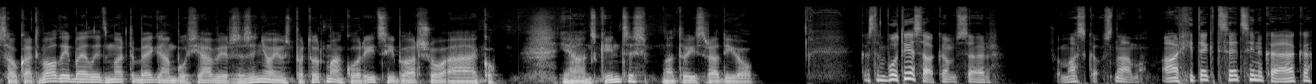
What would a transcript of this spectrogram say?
Savukārt valdībai līdz marta beigām būs jāvirza ziņojums par turpmāko rīcību ar šo ēku. Jānis Kincis, Latvijas radio. Kas tad būtu iesākams ar šo Maskavas namu. Arhitekti secina, ka ēka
